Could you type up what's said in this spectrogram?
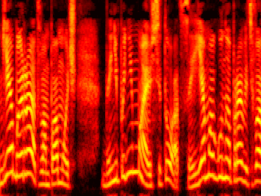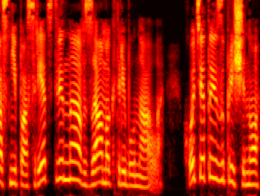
Я бы рад вам помочь, да не понимаю ситуации. Я могу направить вас непосредственно в замок трибунала, хоть это и запрещено.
